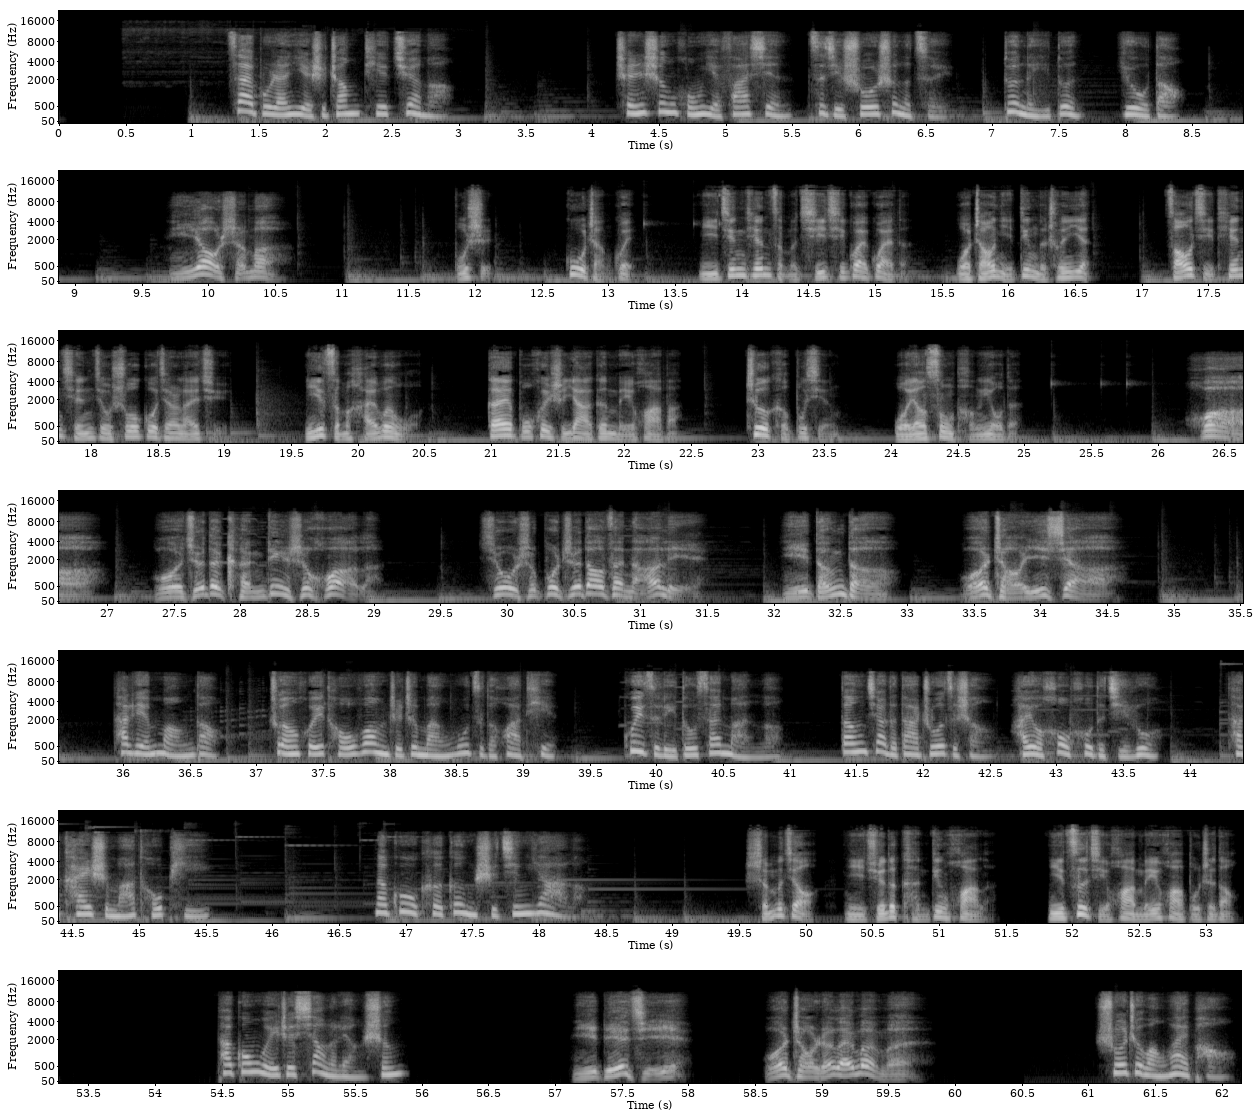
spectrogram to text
再不然也是张贴券啊。陈胜红也发现自己说顺了嘴，顿了一顿，又道：“你要什么？不是，顾掌柜。”你今天怎么奇奇怪怪的？我找你订的春宴，早几天前就说过今儿来取，你怎么还问我？该不会是压根没画吧？这可不行，我要送朋友的。画，我觉得肯定是画了，就是不知道在哪里。你等等，我找一下。他连忙道，转回头望着这满屋子的画帖，柜子里都塞满了。当架的大桌子上还有厚厚的几摞，他开始麻头皮。那顾客更是惊讶了：“什么叫你觉得肯定画了？你自己画没画不知道？”他恭维着笑了两声：“你别急，我找人来问问。”说着往外跑。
